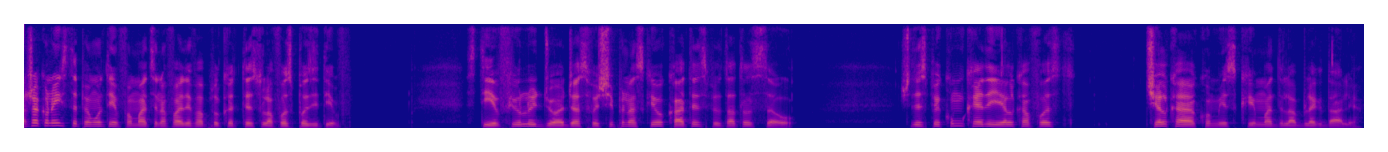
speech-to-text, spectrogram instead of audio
Așa că nu există pe multe informații în afară de faptul că testul a fost pozitiv. Steve, fiul lui George, a sfârșit prin a scrie o carte despre tatăl său și despre cum crede el că a fost cel care a comis crima de la Black Dahlia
